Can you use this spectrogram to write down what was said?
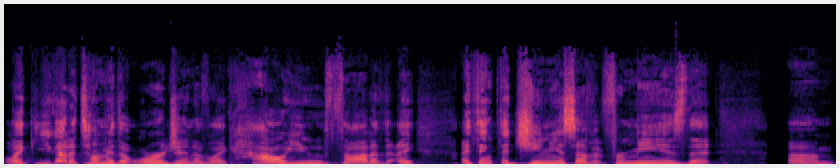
like, you got to tell me the origin of like how you thought of. I I think the genius of it for me is that um,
